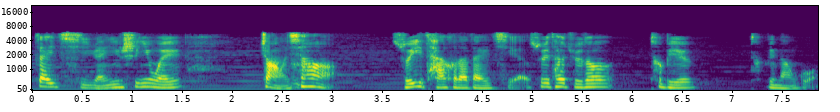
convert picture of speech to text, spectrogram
在一起原因是因为长相，所以才和他在一起，所以他觉得特别特别难过，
